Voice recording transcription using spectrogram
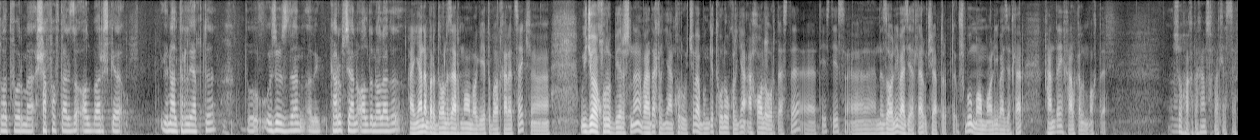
platforma shaffof tarzda olib borishga yo'naltirilyapti. Bu o'z o'zidan haligi korrupsiyani oldini oladi. Yana bir dolzarb muammoga e'tibor qaratsak uy joy qurib berishni va'da qilgan quruvchi va bunga to'lov qilgan aholi o'rtasida e, tez tez e, nizoli vaziyatlar uchrab turibdi. Ushbu muammoli vaziyatlar qanday hal qilinmoqda? Shu haqida ham suhbatlashsak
